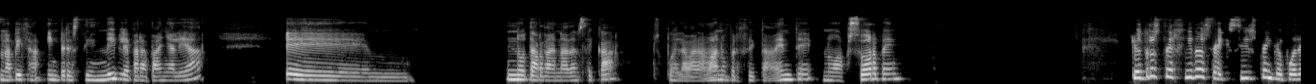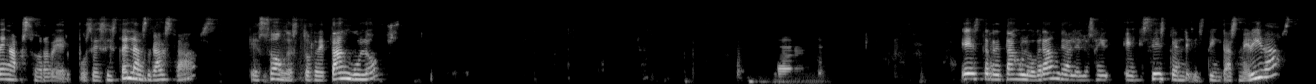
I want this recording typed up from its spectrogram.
una pieza imprescindible para pañalear. Eh, no tarda nada en secar, se puede lavar a mano perfectamente, no absorben. ¿Qué otros tejidos existen que pueden absorber? Pues existen las gasas, que son estos rectángulos. Este rectángulo grande, ¿vale? Los existen de distintas medidas,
